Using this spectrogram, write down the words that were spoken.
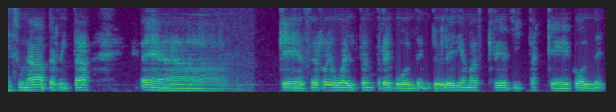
Es una perrita que es revuelto entre golden. Yo le diría más criollita que golden.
